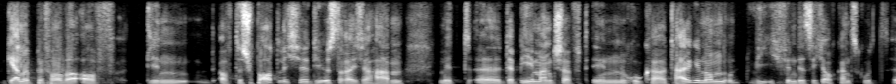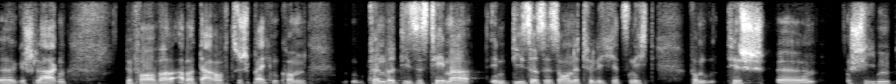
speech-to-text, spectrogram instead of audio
Gerne, bevor wir auf den, auf das Sportliche, die Österreicher haben mit äh, der B-Mannschaft in Ruka teilgenommen und wie ich finde, sich auch ganz gut äh, geschlagen. Bevor wir aber darauf zu sprechen kommen, können wir dieses Thema in dieser Saison natürlich jetzt nicht vom Tisch äh, schieben,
